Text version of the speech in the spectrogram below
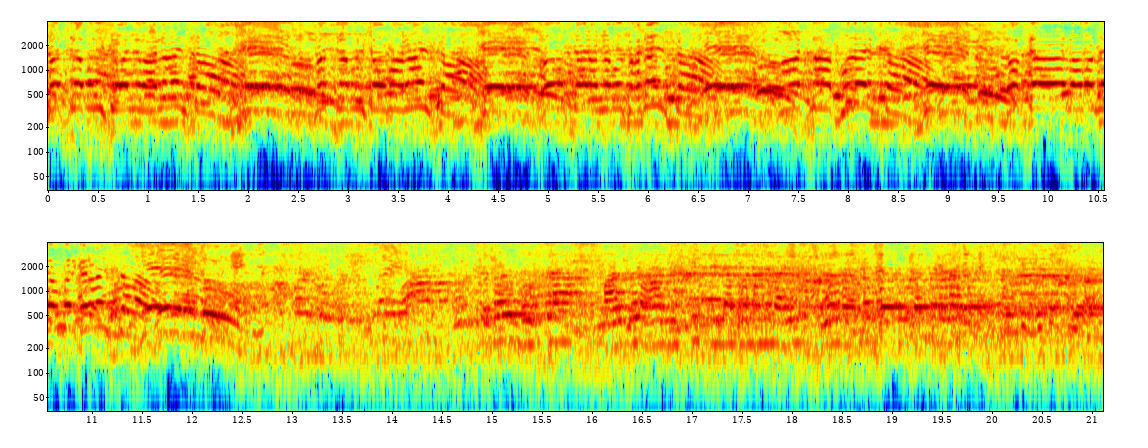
छत्रपती शिवाजी महाराजांचा. छत्रपती शाहू महाराजांचा. सगळं मोर्चा मार्ग हा निश्चित केल्याप्रमाणे राहील व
